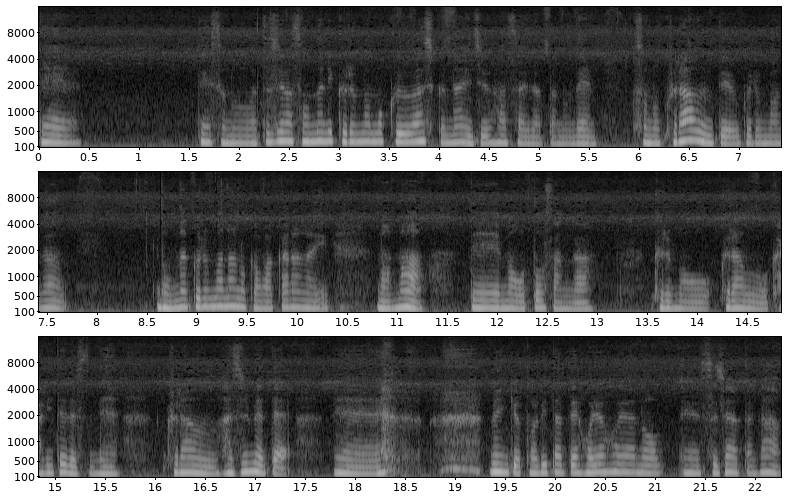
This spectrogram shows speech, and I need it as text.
ででその私はそんなに車も詳しくない18歳だったのでそのクラウンっていう車がどんな車なのかわからないままで、まあ、お父さんが車をクラウンを借りてですねクラウン初めて、えー、免許取り立てほやほやの、えー、スジャータが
